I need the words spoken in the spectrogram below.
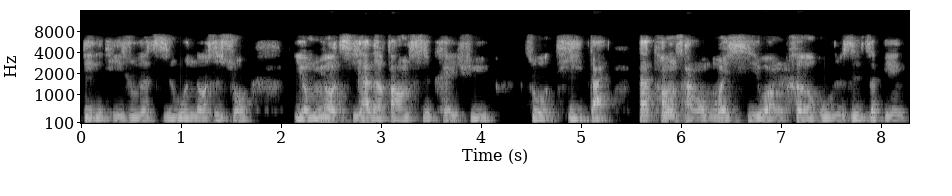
第一个提出的质问都是说，有没有其他的方式可以去做替代？那通常我们会希望客户就是这边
